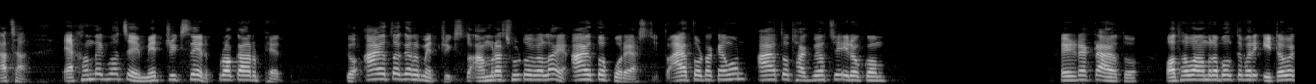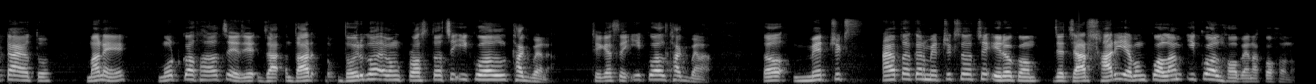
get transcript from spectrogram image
আচ্ছা এখন দেখব হচ্ছে ম্যাট্রিক্সের প্রকারভেদ তো আয়তাকার ম্যাট্রিক্স তো আমরা ছোটবেলায় আয়ত পরে আসছি। তো আয়তটা কেমন? আয়ত থাকবে হচ্ছে এরকম। এটা একটা আয়ত, অথবা আমরা বলতে পারি এটাও একটা আয়ত। মানে মোট কথা হচ্ছে যে দৈর্ঘ্য এবং প্রস্থ হচ্ছে ইকুয়াল থাকবে না। ঠিক আছে? ইকুয়াল থাকবে না। তো ম্যাট্রিক্স আয়তাকার ম্যাট্রিক্স হচ্ছে এরকম যে যার সারি এবং কলাম ইকুয়াল হবে না কখনো।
